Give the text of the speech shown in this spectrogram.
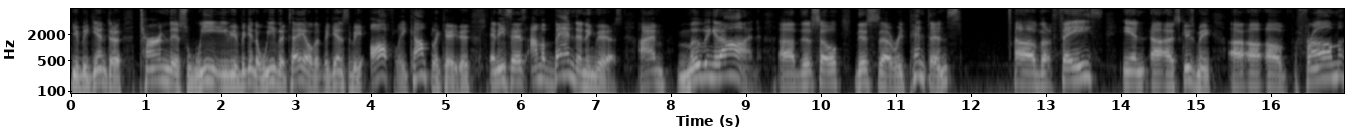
you begin to turn this weave, you begin to weave a tale that begins to be awfully complicated. And he says, I'm abandoning this, I'm moving it on. Uh, so, this uh, repentance of faith in, uh, excuse me, uh, uh of from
